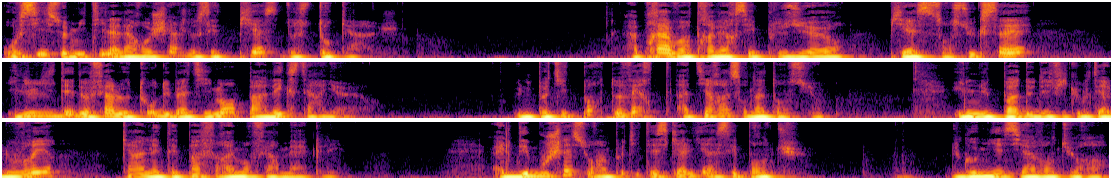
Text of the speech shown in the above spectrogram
Aussi se mit-il à la recherche de cette pièce de stockage. Après avoir traversé plusieurs pièces sans succès, il eut l'idée de faire le tour du bâtiment par l'extérieur. Une petite porte verte attira son attention. Il n'eut pas de difficulté à l'ouvrir, car elle n'était pas vraiment fermée à clé. Elle débouchait sur un petit escalier assez pentu. Dugommier s'y aventura,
